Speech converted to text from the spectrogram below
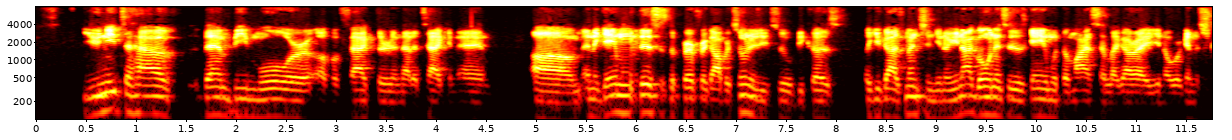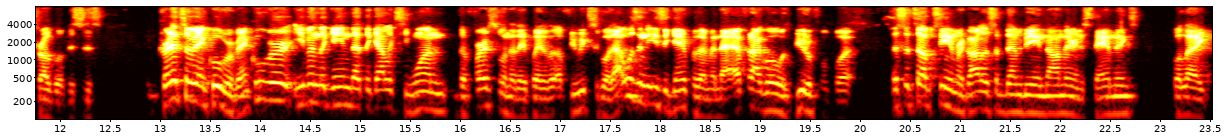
you need to have them be more of a factor in that attacking end. Um, and a game like this is the perfect opportunity to because, like you guys mentioned, you know, you're not going into this game with the mindset like, all right, you know, we're going to struggle. This is credit to Vancouver. Vancouver, even the game that the Galaxy won, the first one that they played a few weeks ago, that was an easy game for them, and that F goal was beautiful. But it's a tough team, regardless of them being down there in the standings. But like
